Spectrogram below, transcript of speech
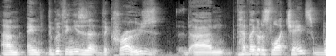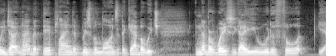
Um, and the good thing is, is that the Crows, um, have they got a slight chance? We don't know, but they're playing the Brisbane Lions at the Gabba, which a number of weeks ago you would have thought, yeah,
